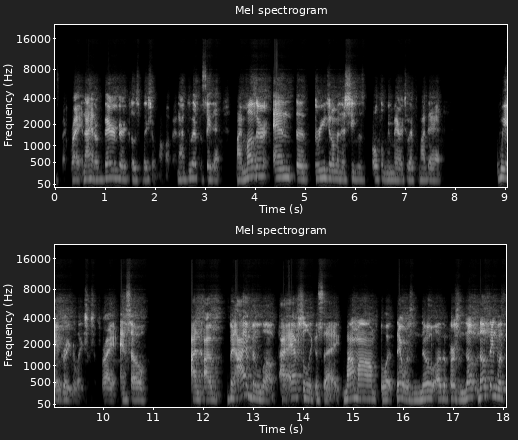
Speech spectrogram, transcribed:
respect, right? And I had a very, very close relationship with my mother. And I do have to say that my mother and the three gentlemen that she was ultimately married to after my dad, we had great relationships, right? And so I, I've been, I have been loved. I absolutely can say my mom thought there was no other person. No, nothing was.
